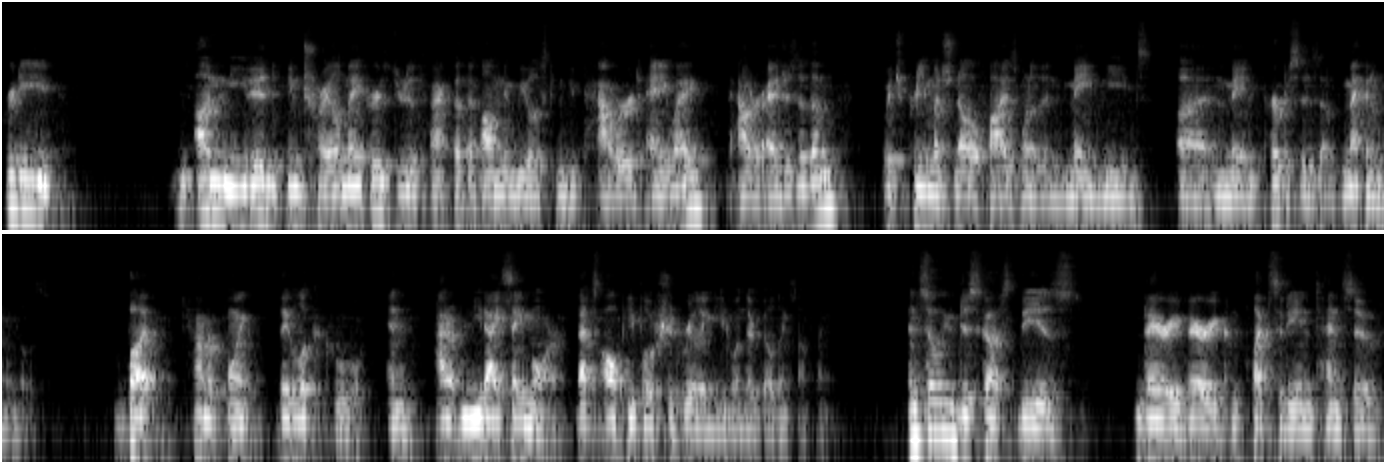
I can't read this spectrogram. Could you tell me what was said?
pretty unneeded in Trailmakers due to the fact that the Omni wheels can be powered anyway, the outer edges of them, which pretty much nullifies one of the main needs uh, and the main purposes of Mecanum wheels. But counterpoint, they look cool, and I don't need I say more. That's all people should really need when they're building something. And so we've discussed these very, very complexity intensive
